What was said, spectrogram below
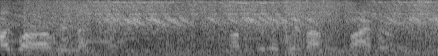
The Vaadwaur are relentless. Probability of our survival is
